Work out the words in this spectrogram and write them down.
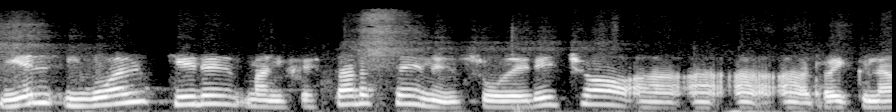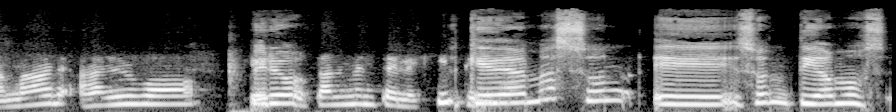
Y él igual quiere manifestarse en el- su derecho a, a- a- a reclamar algo que Pero es totalmente legítimo. que además son, eh, son, digamos,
